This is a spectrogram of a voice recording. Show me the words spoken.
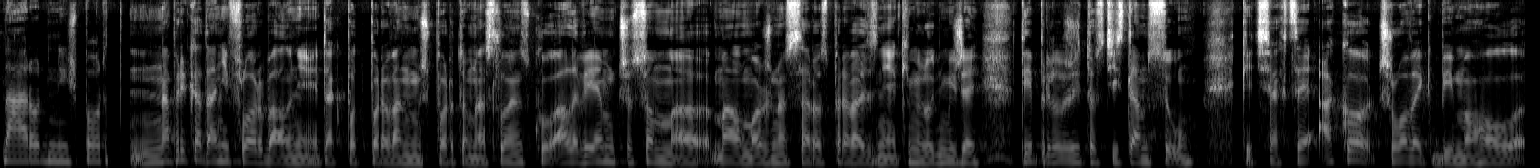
národný šport. Napríklad ani florbal nie je tak podporovaným športom na Slovensku, ale viem, čo som e, mal možnosť sa rozprávať s nejakými ľuďmi, že tie príležitosti tam sú, keď sa chce, ako človek by mohol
